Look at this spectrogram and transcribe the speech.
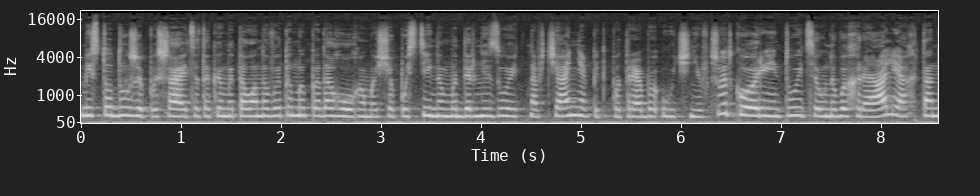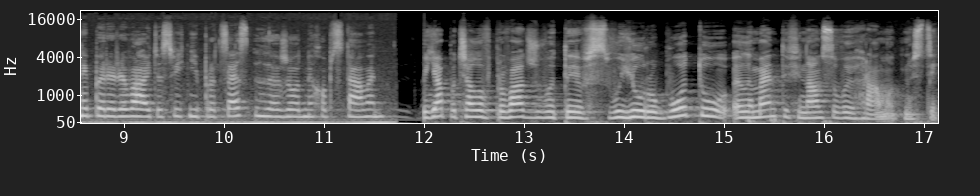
Місто дуже пишається такими талановитими педагогами, що постійно модернізують навчання під потреби учнів, швидко орієнтуються у нових реаліях та не переривають освітній процес за жодних обставин. Я почала впроваджувати в свою роботу елементи фінансової грамотності.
